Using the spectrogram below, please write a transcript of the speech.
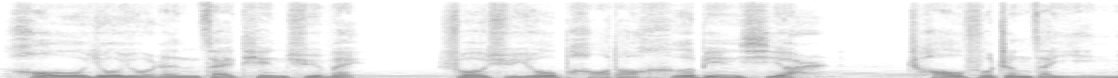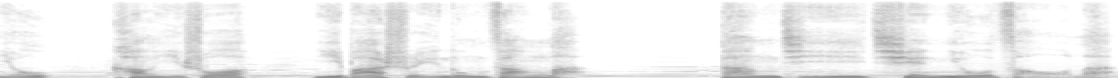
后又有人在天趣味说许由跑到河边洗耳，朝父正在引牛，抗议说：“你把水弄脏了。”当即牵牛走了。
